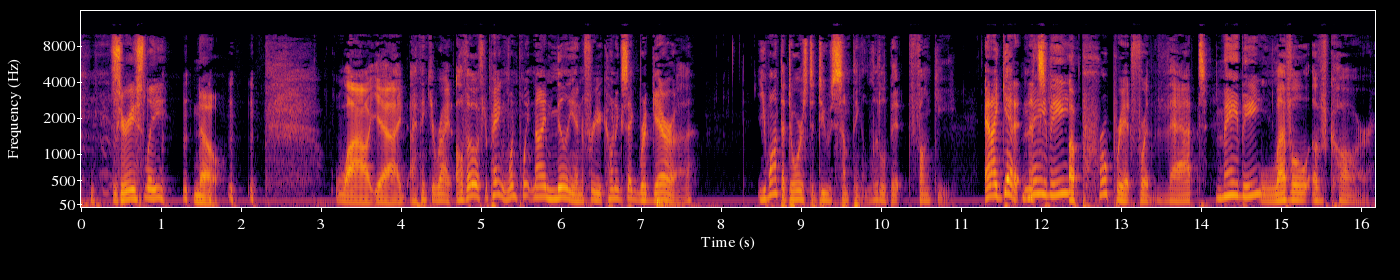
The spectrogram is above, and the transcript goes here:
Seriously? No. Wow, yeah, I, I think you're right. Although if you're paying 1.9 million for your Koenigsegg Regera, you want the doors to do something a little bit funky. And I get it, and Maybe. it's appropriate for that Maybe. level of car.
